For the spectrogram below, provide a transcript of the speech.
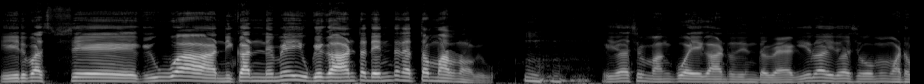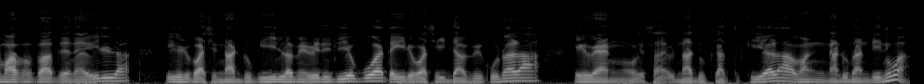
ඊට පස්සේ කිව්වා නිකන් නෙමේ යුගෙ ගාන්ට දෙන්ට නැත්තම් මරණෝ කිව්වා. ඉදස මංකුව ඒ ගාන්ට දෙෙන්ට බෑ කියලා. ඉදසෝම මට මරණතාදයන ඇවිල්ලා ඊට පස නඩ්ඩු ගිල්ල මේ වෙදි තියපුුවට ඊට පස ඉදම් විකුණලා ඒවැන් නඩුකත් කියලා මං නඩු නන්දිනවා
